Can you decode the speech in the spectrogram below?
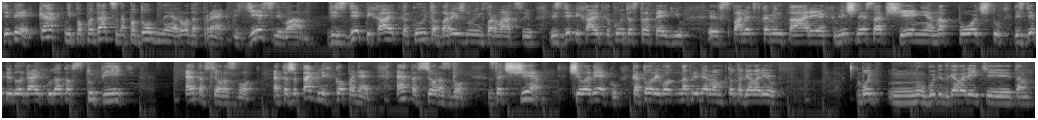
Теперь, как не попадаться на подобные рода проекты? Если вам везде пихают какую-то барыжную информацию, везде пихают какую-то стратегию, э, спамят в комментариях, в личные сообщения, на почту, везде предлагают куда-то вступить, это все развод. Это же так легко понять. Это все развод. Зачем человеку, который, вот, например, вам кто-то говорил, будь, ну, будет говорить, и, там,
